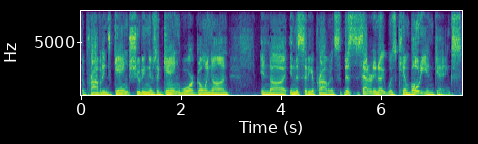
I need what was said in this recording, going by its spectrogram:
the Providence gang shooting. There's a gang war going on in uh, in the city of Providence. This Saturday night was Cambodian gangs.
